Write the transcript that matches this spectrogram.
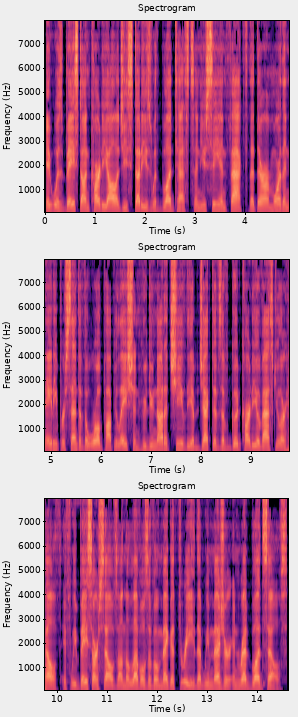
It was based on cardiology studies with blood tests and you see in fact that there are more than 80% of the world population who do not achieve the objectives of good cardiovascular health if we base ourselves on the levels of omega-3 that we measure in red blood cells.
